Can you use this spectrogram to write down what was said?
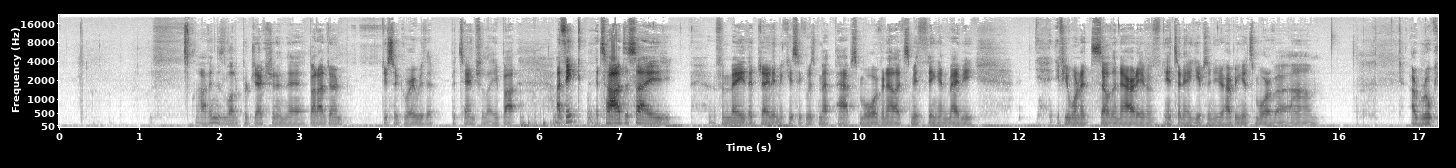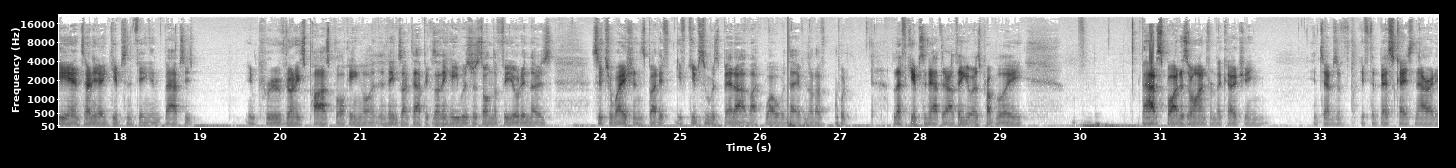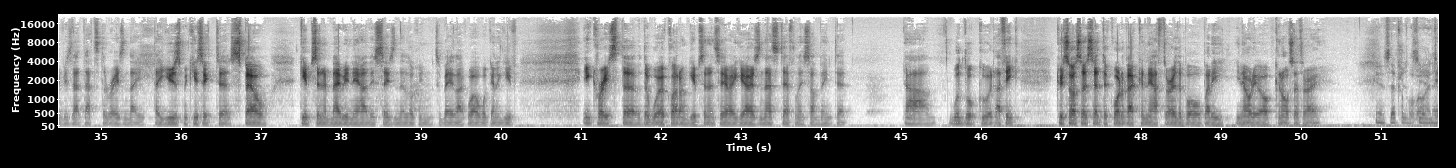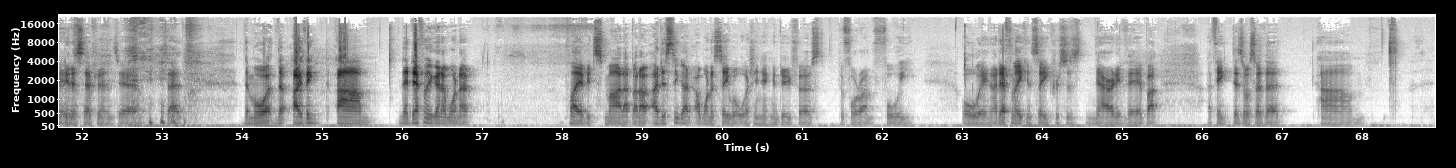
I think there's a lot of projection in there, but I don't disagree with it potentially. But I think it's hard to say for me that JD McKissic was perhaps more of an Alex Smith thing, and maybe if you want to sell the narrative of Antonio Gibson, you're hoping it's more of a um, a rookie Antonio Gibson thing, and perhaps he's improved on his pass blocking or and things like that. Because I think he was just on the field in those situations. But if, if Gibson was better, like why would they have not have put left Gibson out there? I think it was probably perhaps by design from the coaching in terms of if the best case narrative is that that's the reason they, they used McKissic to spell Gibson and maybe now this season they're looking to be like, well, we're going to give increase the, the workload on Gibson and see how he goes. And that's definitely something that um, would look good. I think Chris also said the quarterback can now throw the ball, but he, you know what he can also throw? Interceptions, yeah, Yeah, interceptions, yeah. so the more, the, I think um, they're definitely going to want to play a bit smarter, but I, I just think I, I want to see what Washington can do first before I'm fully all in. I definitely can see Chris's narrative there, but I think there's also the um,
